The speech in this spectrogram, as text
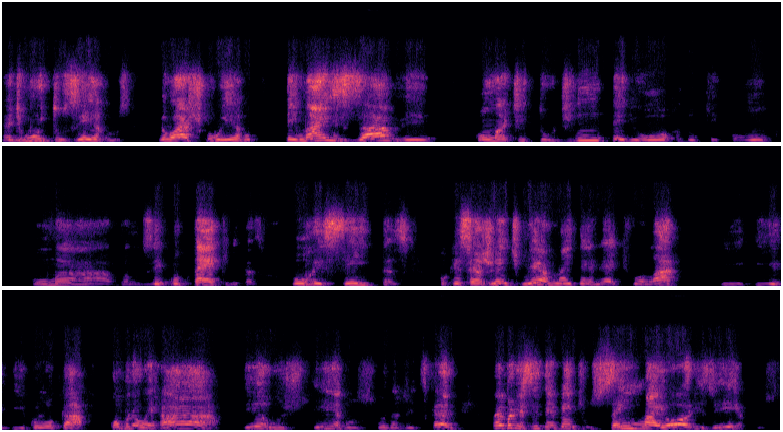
né, de muitos erros, eu acho que o erro tem mais a ver com uma atitude interior do que com uma, vamos dizer, com técnicas ou receitas porque se a gente, mesmo na internet, for lá e, e, e colocar como não errar, erros, erros quando a gente escreve, vai aparecer, de repente, os 100 maiores erros.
